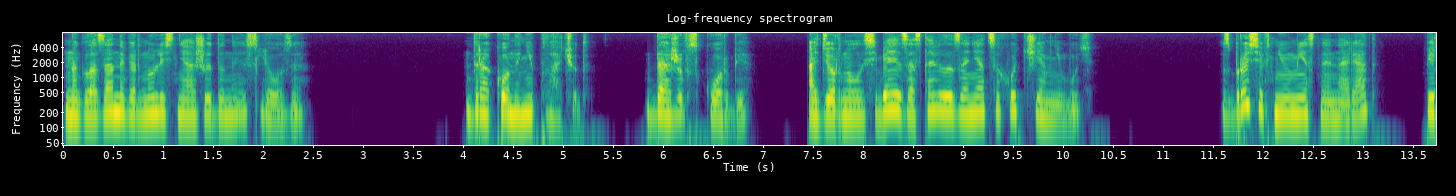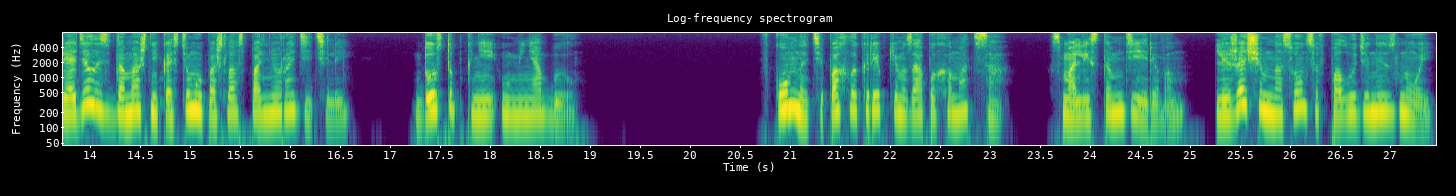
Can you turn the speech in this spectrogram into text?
На глаза навернулись неожиданные слезы. Драконы не плачут, даже в скорби. Одернула себя и заставила заняться хоть чем-нибудь. Сбросив неуместный наряд, переоделась в домашний костюм и пошла в спальню родителей. Доступ к ней у меня был. В комнате пахло крепким запахом отца, смолистым деревом, лежащим на солнце в полуденный зной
